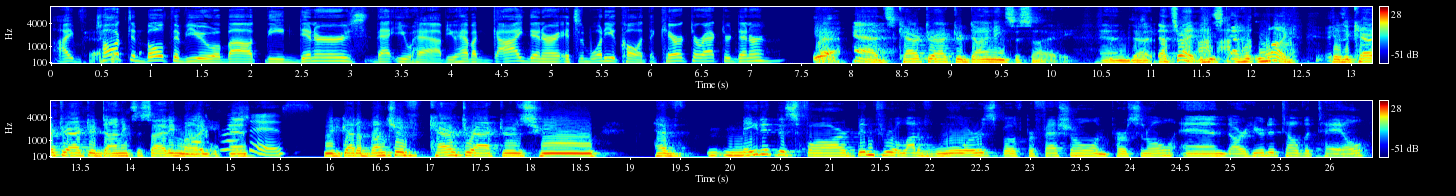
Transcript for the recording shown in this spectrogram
I've talked to both of you about the dinners that you have. You have a guy dinner. It's what do you call it? The character actor dinner? Yeah. ads character actor dining society and uh, that's right he's got his mug there's a character actor dining society mug and Precious. we've got a bunch of character actors who have made it this far been through a lot of wars both professional and personal and are here to tell the tale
